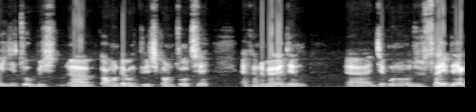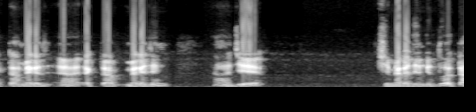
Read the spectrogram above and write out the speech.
এই যে চব্বিশ কাউন্ট এবং তিরিশ কাউন্ট চলছে, এখানে ম্যাগাজিন যে কোনো সাইডে একটা ম্যাগাজিন একটা ম্যাগাজিন হ্যাঁ যে সেই ম্যাগাজিন কিন্তু একটা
